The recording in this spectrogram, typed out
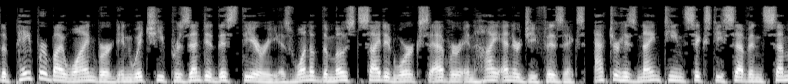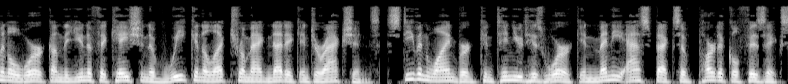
The paper by Weinberg in which he presented this theory is one of the most cited works ever in high energy physics. After his 1967 seminal work on the unification of weak and electromagnetic interactions, Steven Weinberg continued his work in many aspects of particle physics,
